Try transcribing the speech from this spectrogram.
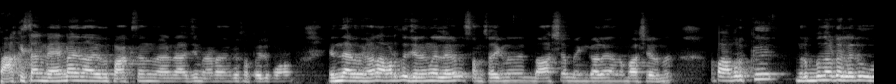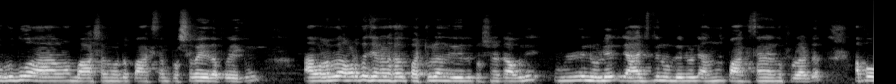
പാകിസ്ഥാൻ വേണ്ട എന്നായിരുന്നു പാകിസ്ഥാൻ വേണ്ട രാജ്യം വേണ്ട ഞങ്ങൾക്ക് സെപ്പറേറ്റ് പോകണം എന്നായിരുന്നു. കാരണം അവിടുത്തെ ജനങ്ങളെല്ലാവരും സംസാരിക്കുന്നത് ഭാഷ ബംഗാളി എന്ന ഭാഷയായിരുന്നു. അപ്പോൾ അവർക്ക് നിർബന്ധമായിട്ട് എല്ലാവരും ഉറുദു ആവണം ഭാഷ എന്നുകൊണ്ട് പാകിസ്ഥാൻ പ്രഷർ ചെയ്തപ്പോഴേക്കും അവർക്ക് അവിടുത്തെ ജനങ്ങൾക്ക് അത് പറ്റൂല എന്ന രീതിയിൽ പ്രശ്നമായിട്ട് അവർ ഉള്ളിനുള്ളിൽ രാജ്യത്തിനുള്ളിനുള്ളിൽ അന്ന് പാകിസ്ഥാനായിരുന്നു ഫുള്ളായിട്ട് അപ്പോൾ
